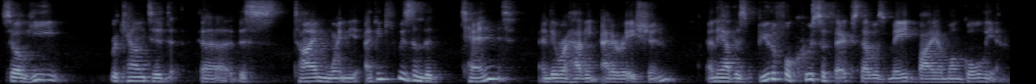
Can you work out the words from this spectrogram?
So he recounted uh, this time when he, I think he was in the tent and they were having adoration, and they have this beautiful crucifix that was made by a Mongolian.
